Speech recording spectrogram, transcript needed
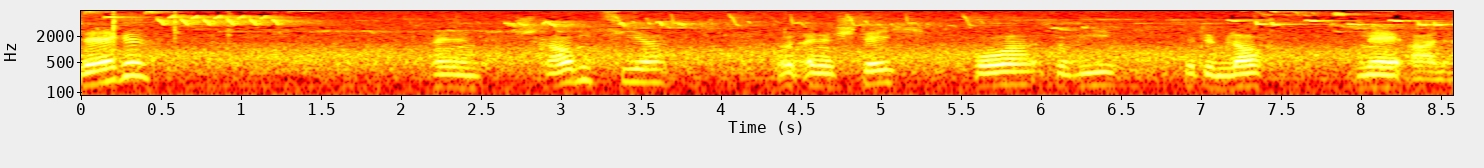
Säge, einen Schraubenzieher und eine Stechbohr sowie mit dem Loch Nähahle.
